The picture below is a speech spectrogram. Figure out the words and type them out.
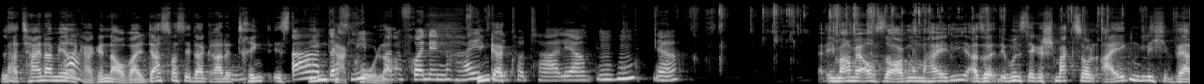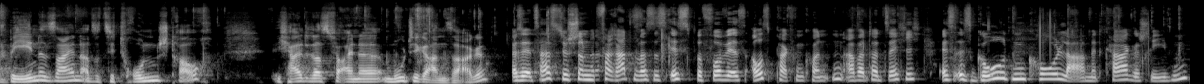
Lateinamerika, Ah. genau, weil das, was ihr da gerade trinkt, ist Ah, Inca das liebt Cola. meine Freundin Heidi Inka- total, ja. Mhm, ja. Ich mache mir auch Sorgen um Heidi. Also übrigens, der Geschmack soll eigentlich Verbene sein, also Zitronenstrauch. Ich halte das für eine mutige Ansage. Also jetzt hast du schon verraten, was es ist, bevor wir es auspacken konnten. Aber tatsächlich, es ist Golden Cola mit K geschrieben.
